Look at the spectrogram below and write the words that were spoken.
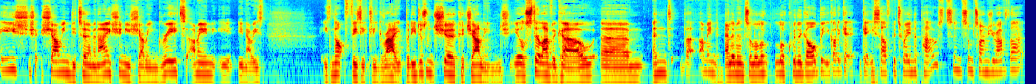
he's sh- showing determination. He's showing grit. I mean, he, you know, he's he's not physically great, but he doesn't shirk a challenge. He'll still have a go, um, and that, I mean, elemental look, look with a goal, but you've got to get get yourself between the posts, and sometimes you have that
